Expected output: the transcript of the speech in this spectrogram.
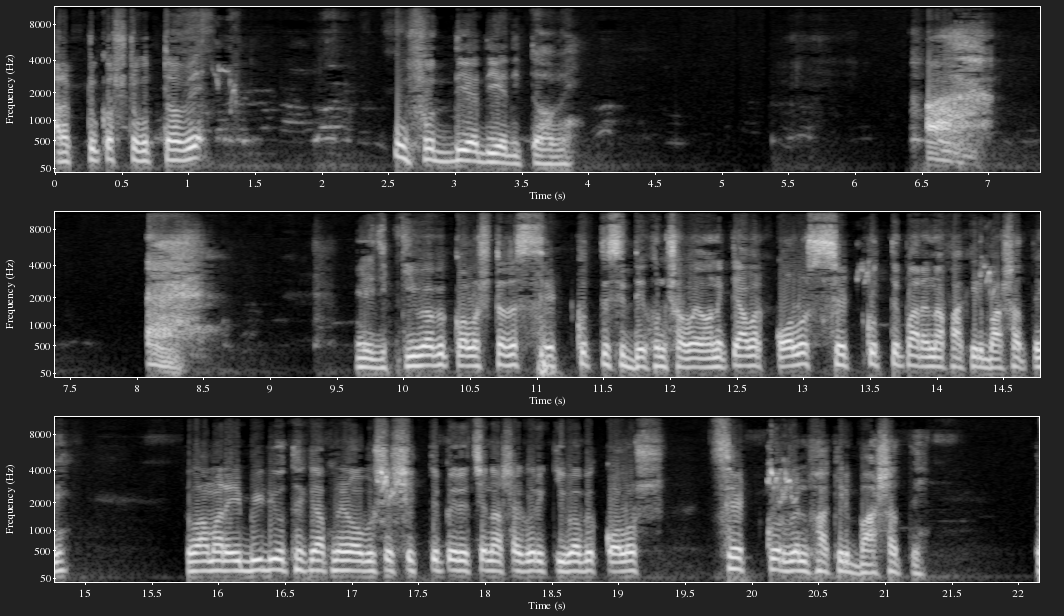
আর একটু কষ্ট করতে হবে। উপর দিয়ে দিয়ে দিতে হবে। এই যে কীভাবে কলসটারে সেট করতেছি, দেখুন সবাই, অনেকে আবার কলস সেট করতে পারে না ফাঁকির বাসাতে। তো আমার এই ভিডিও থেকে আপনারা অবশ্যই শিখতে পেরেছেন, আশা করি কীভাবে কলস সেট করবেন ফাঁকির বাসাতে। তো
